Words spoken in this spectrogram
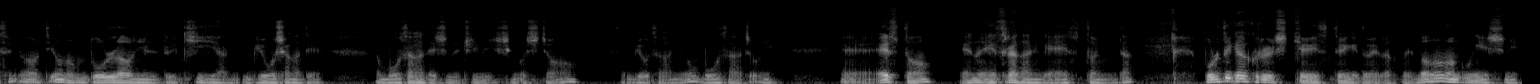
생각을 뛰어넘은 놀라운 일들 기이한 묘사가 돼 모사가 되시는 주님이신 것이죠. 묘사가 아니고 모사죠. 예. 에스터 애는 에스라가 아니고 에스터입니다. 모르드게가 그를 시켜 에스더에게도 해답해 너는 왕궁에 있으니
